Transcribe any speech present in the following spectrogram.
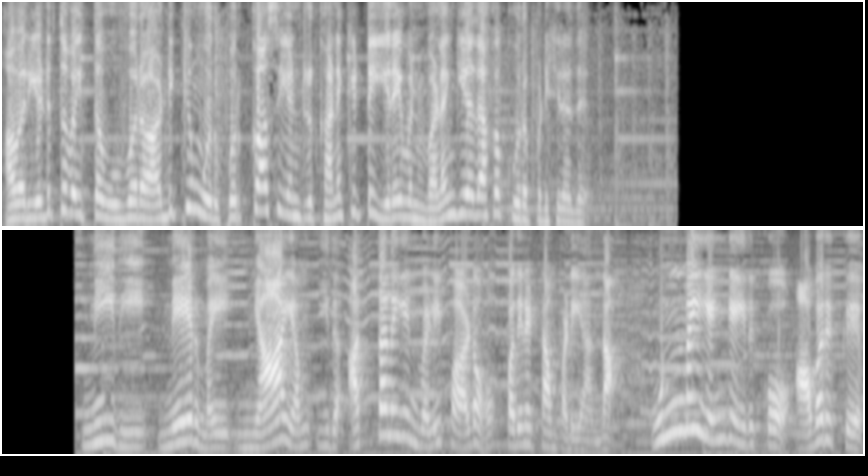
அவர் எடுத்து வைத்த ஒவ்வொரு அடிக்கும் ஒரு பொற்காசு என்று கணக்கிட்டு இறைவன் வழங்கியதாக கூறப்படுகிறது. நீதி நேர்மை நியாயம் இது அத்தனையின் வெளிப்பாடும் பதினெட்டாம் படியான் தான் உண்மை எங்க இருக்கோ அவருக்கு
